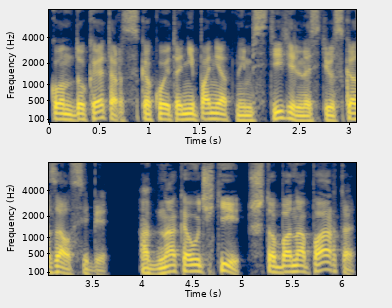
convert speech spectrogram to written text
кондукетор с какой-то непонятной мстительностью сказал себе, «Однако учти, что Бонапарта,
